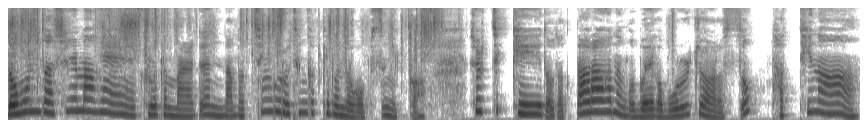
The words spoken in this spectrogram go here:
너 혼자 실망해. 그러든 말든 나 너 친구로 생각해 본 적 없으니까. 솔직히 너 나 따라하는 거 내가 모를 줄 알았어? 다 티나.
